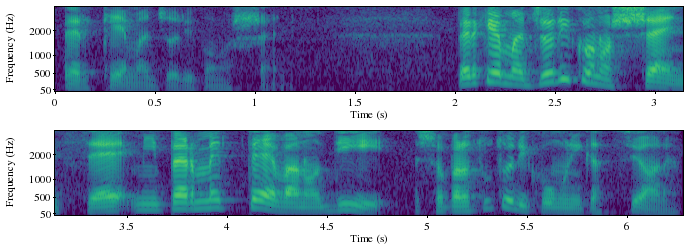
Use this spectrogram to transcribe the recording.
Perché maggiori conoscenze? Perché maggiori conoscenze mi permettevano di, soprattutto di comunicazione,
